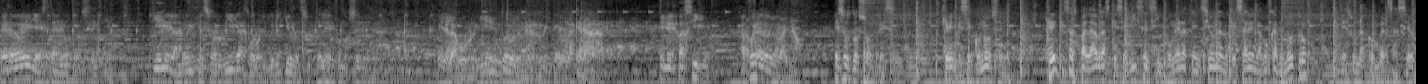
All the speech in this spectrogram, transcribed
Pero ella está en otro sitio. Tiene la mente sorbida por el brillo de su teléfono celular. El aburrimiento le derrite la cara. En el pasillo, afuera del baño, esos dos hombres creen que se conocen ¿Creen que esas palabras que se dicen sin poner atención a lo que sale de la boca del otro es una conversación?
